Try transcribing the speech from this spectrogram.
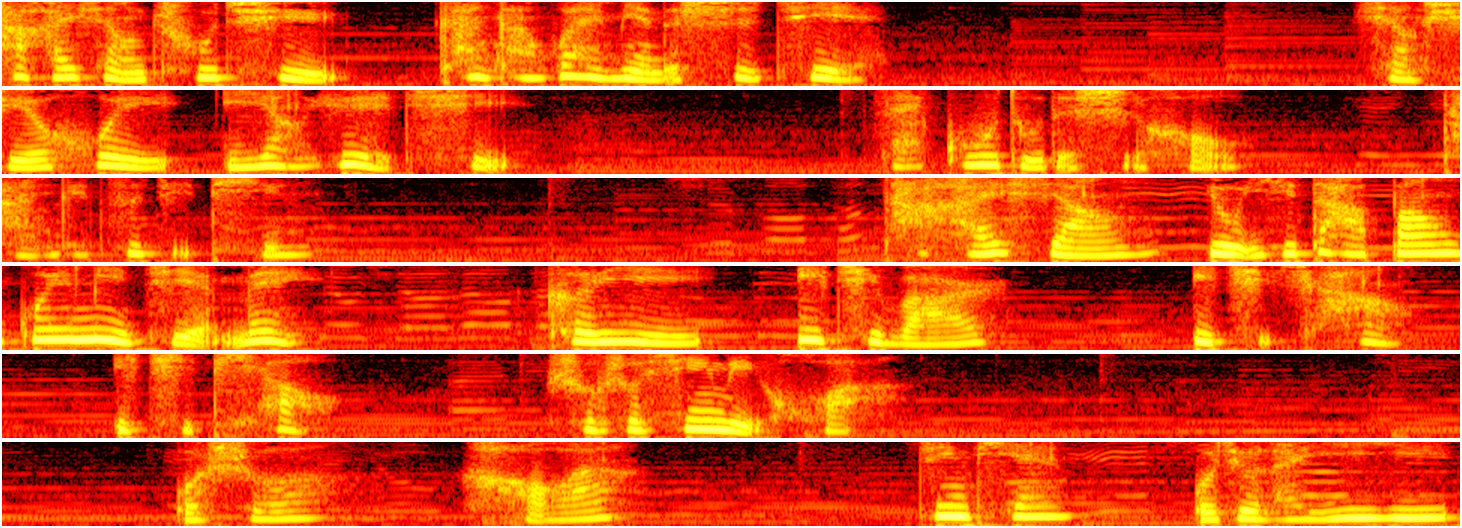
他还想出去看看外面的世界，想学会一样乐器。在孤独的时候，弹给自己听。他还想有一大帮闺蜜姐妹，可以一起玩儿一起唱，一起跳，说说心里话。我说：“好啊，今天我就来一一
